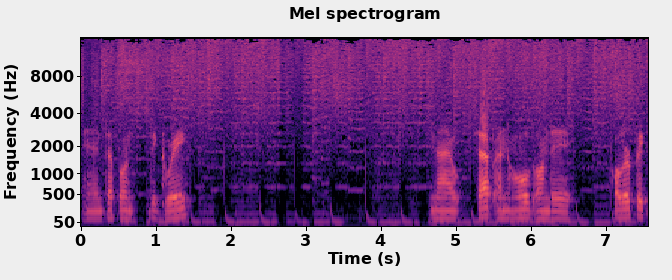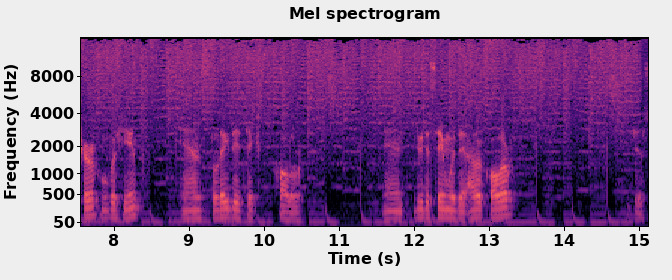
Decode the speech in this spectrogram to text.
and tap on the gray. Now tap and hold on the color picker over here and select the text color. And do the same with the other color. Just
